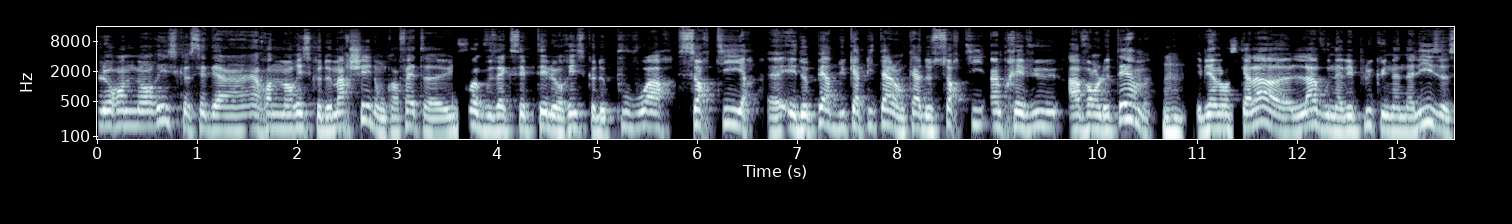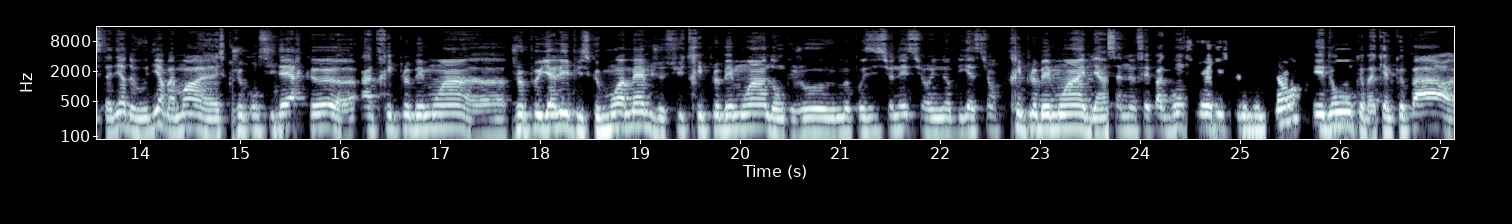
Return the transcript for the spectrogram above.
Le rendement risque, c'est un, rendement risque de marché. Donc en fait, euh, une fois que vous acceptez le risque de pouvoir sortir euh, et de perdre du capital en cas de sortie imprévue avant le terme, mhm. eh bien dans ce cas-là, euh, là vous n'avez plus qu'une analyse, c'est-à-dire de vous dire, bah moi, est-ce que je considère que un triple B moins, je peux y aller puisque moi-même je suis triple B moins, donc je me positionner sur une obligation triple B moins, et eh bien ça ne fait pas gonfler le risque de mon bilan, et donc bah, quelque part,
